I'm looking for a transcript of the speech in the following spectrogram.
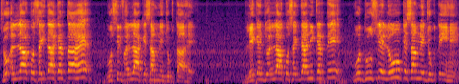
جو اللہ کو سجدہ کرتا ہے، وہ صرف اللہ کے سامنے جھکتا ہے۔ لیکن جو اللہ کو سجدہ نہیں کرتے، وہ دوسرے لوگوں کے سامنے جھکتے ہیں۔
